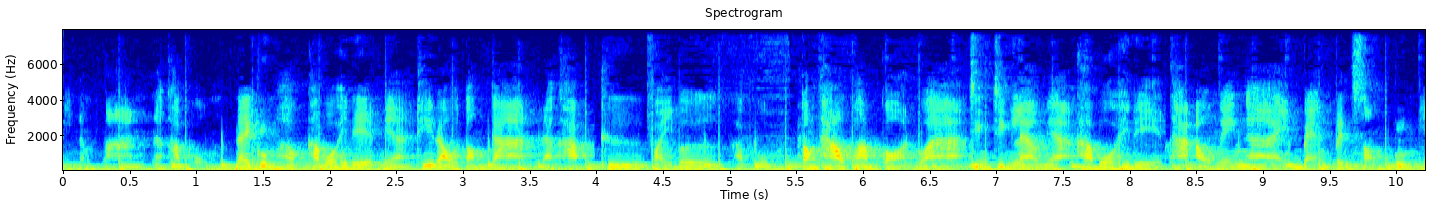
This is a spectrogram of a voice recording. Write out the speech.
มีน้ำตาลนะครับผมในกลุ่มคาร์โบไฮเดรตเนี่ยที่เราต้องการนะครับคือไฟเบอร์ครับผมต้องเท้าความก่อนว่าจริง ๆ แล้วเนี่ยคาร์โบไฮเดรตถ้าเอาง่าย ๆ แบ่งเป็น 2 กลุ่มใ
